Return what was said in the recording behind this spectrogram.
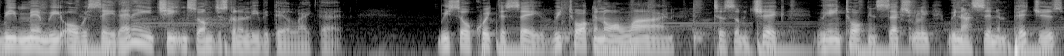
we men we always say that ain't cheating, so I'm just gonna leave it there like that. We so quick to say we talking online to some chick. We ain't talking sexually. We not sending pictures.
